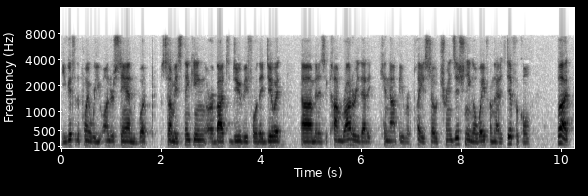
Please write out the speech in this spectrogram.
You get to the point where you understand what somebody's thinking or about to do before they do it, um, and it's a camaraderie that it cannot be replaced. So transitioning away from that is difficult, but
